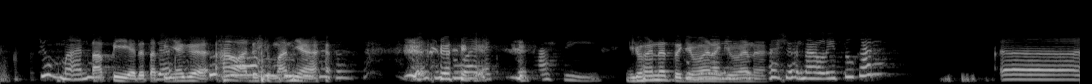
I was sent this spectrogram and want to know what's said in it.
Cuman. Tapi ada tapinya gak? Oh, ada cumannya. gak sesuai ekspektasi. Gimana tuh? Gimana? Hubungan gimana? Internasional itu kan, uh,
